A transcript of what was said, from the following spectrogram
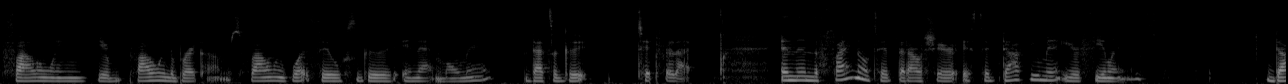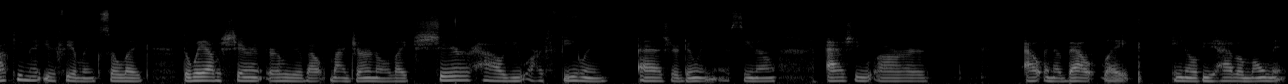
following your following the breadcrumbs, following what feels good in that moment. That's a good tip for that. And then the final tip that I'll share is to document your feelings. Document your feelings. So like the way I was sharing earlier about my journal, like share how you are feeling as you're doing this, you know, as you are out and about like you know, if you have a moment,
